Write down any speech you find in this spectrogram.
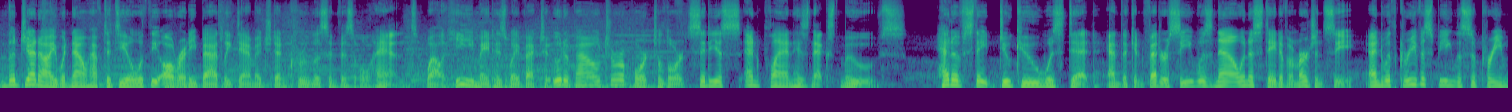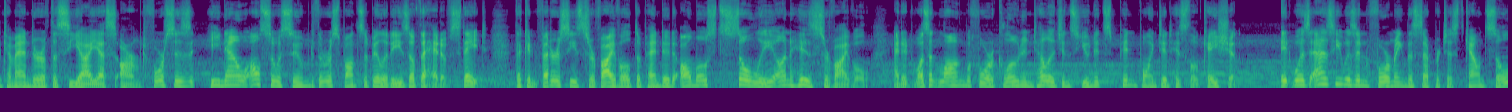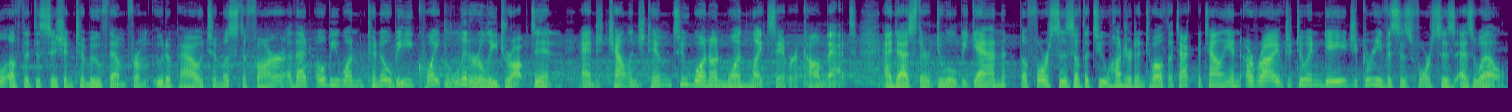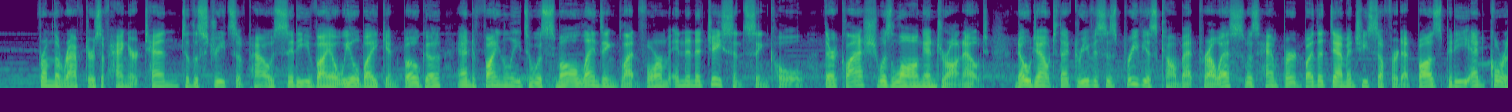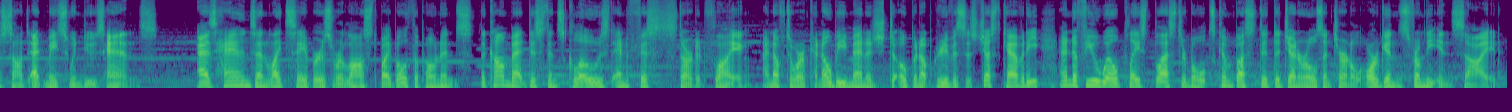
The Jedi would now have to deal with the already badly damaged and crewless Invisible Hand, while he made his way back to Utapau to report to Lord Sidious and plan his next moves. Head of State Dooku was dead, and the Confederacy was now in a state of emergency, and with Grievous being the supreme commander of the CIS armed forces, he now also assumed the responsibilities of the head of state. The Confederacy's survival depended almost solely on his survival, and it wasn't long before clone intelligence units pinpointed his location. It was as he was informing the Separatist Council of the decision to move them from Utapau to Mustafar that Obi-Wan Kenobi quite literally dropped in and challenged him to one-on-one lightsaber combat. And as their duel began, the forces of the 212th Attack Battalion arrived to engage Grievous's forces as well. From the rafters of Hangar 10 to the streets of Pau City via Wheelbike and Boga, and finally to a small landing platform in an adjacent sinkhole, their clash was long and drawn out. No doubt that Grievous's previous combat prowess was hampered by the damage he suffered at Boz-Pity and Coruscant at Mace Windu's hands. As hands and lightsabers were lost by both opponents, the combat distance closed and fists started flying, enough to where Kenobi managed to open up Grievous's chest cavity, and a few well-placed blaster bolts combusted the general's internal organs from the inside.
